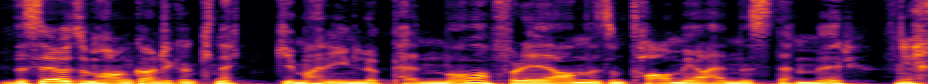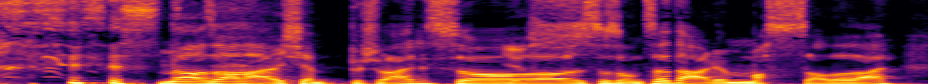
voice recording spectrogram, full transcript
det ser ut som han kanskje kan knekke Marine Le Pen nå, da, fordi han liksom tar mye av hennes stemmer. Men altså, han er jo kjempesvær, så, yes. så sånn sett er det jo masse av det der.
